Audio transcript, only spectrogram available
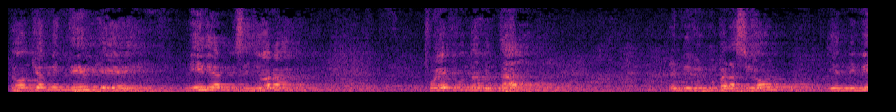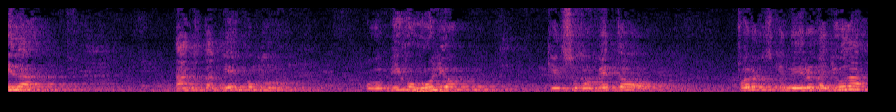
tengo que admitir que Miriam, mi señora, fue fundamental en mi recuperación y en mi vida, tanto también como, mi hijo Julio, que en su momento fueron los que me dieron ayuda,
